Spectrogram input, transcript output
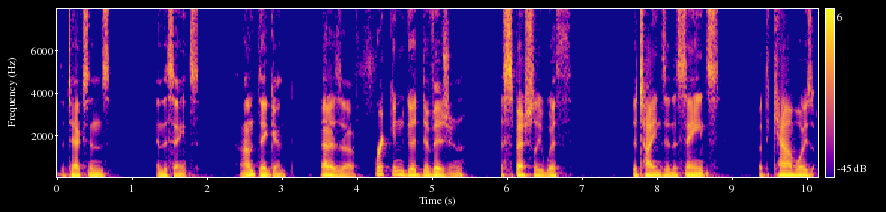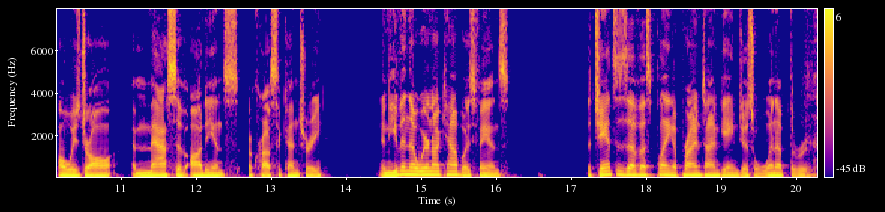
the Texans, and the Saints. I'm thinking that is a freaking good division, especially with the Titans and the Saints. But the Cowboys always draw a massive audience across the country. And even though we're not Cowboys fans, the chances of us playing a primetime game just went up the roof.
